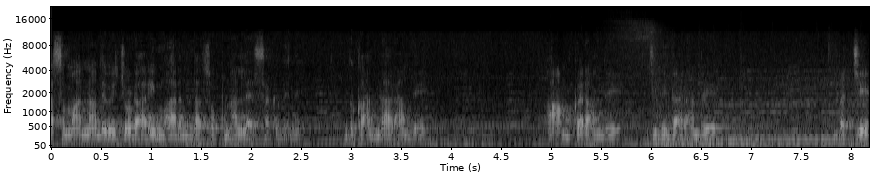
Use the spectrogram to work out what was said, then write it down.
ਅਸਮਾਨਾਂ ਦੇ ਵਿੱਚ ਉਡਾਰੀ ਮਾਰਨ ਦਾ ਸੁਪਨਾ ਲੈ ਸਕਦੇ ਨੇ, ਦੁਕਾਨਦਾਰਾਂ ਦੇ, ਆਮ ਘਰਾਂ ਦੇ, ਜ਼ਿਮੀਂਦਾਰਾਂ ਦੇ ਬੱਚੇ।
